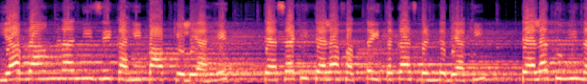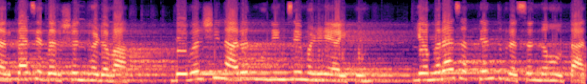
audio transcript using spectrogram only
या ब्राह्मणांनी जे काही पाप केले आहेत त्यासाठी त्याला फक्त इतकाच दंड द्या की त्याला तुम्ही नरकाचे दर्शन घडवा. देवर्षी नारद मुनींचे म्हणणे ऐकून यमराज अत्यंत प्रसन्न होतात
